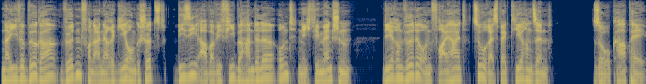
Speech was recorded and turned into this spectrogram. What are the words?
Naive Bürger würden von einer Regierung geschützt, die sie aber wie Vieh behandele und nicht wie Menschen, deren Würde und Freiheit zu respektieren sind so Carpey.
